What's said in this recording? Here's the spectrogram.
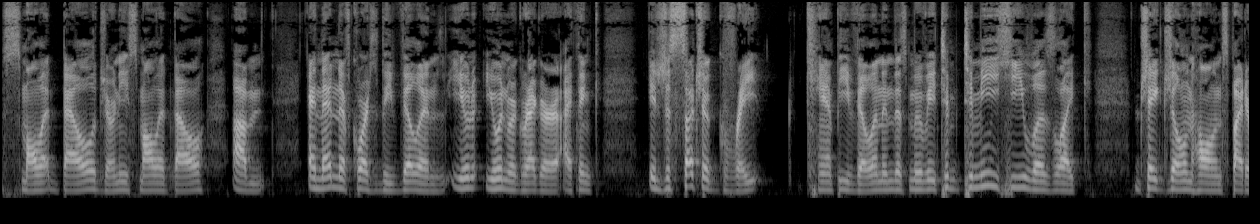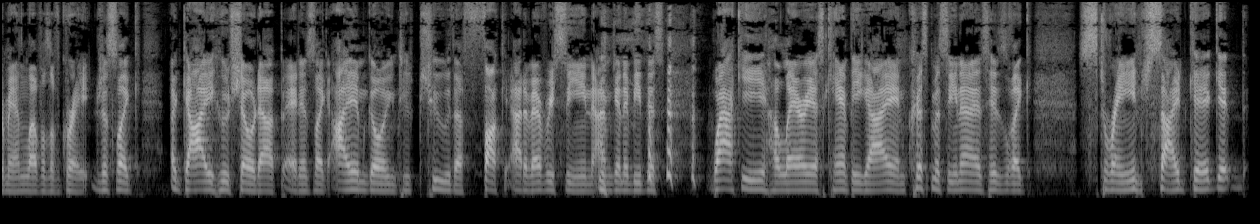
Smollett Bell, Jurnee Smollett Bell. Um, and then of course the villain, Ewan, Ewan McGregor, I think is just such a great campy villain in this movie. To to me, he was like Jake Gyllenhaal and Spider Man levels of great. Just like a guy who showed up and is like, I am going to chew the fuck out of every scene. I'm going to be this wacky, hilarious, campy guy. And Chris Messina is his like strange sidekick. It,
